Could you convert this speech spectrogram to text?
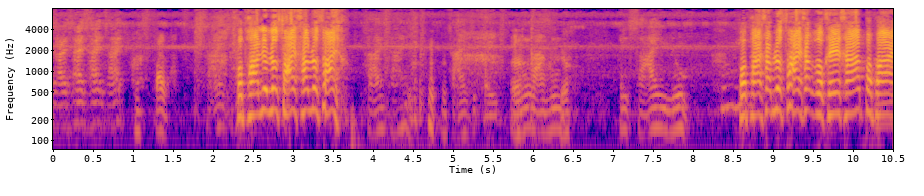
ซ้ายซ้ายซ้ายซ้ายซ้ายพอพายเลี้ยวเลี้ยวซ้ายครับเลี้ยวซ้าย ซ้ายซ้ายซ้ายจะไปเออข้างล่างนู่นเดี๋ยวให้ซ้ายอยู่ พอพายครับเลี้ยวซ้ายครับ โอเคครับพอพาย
